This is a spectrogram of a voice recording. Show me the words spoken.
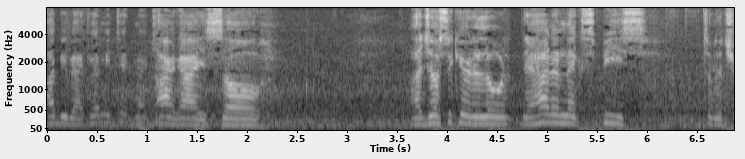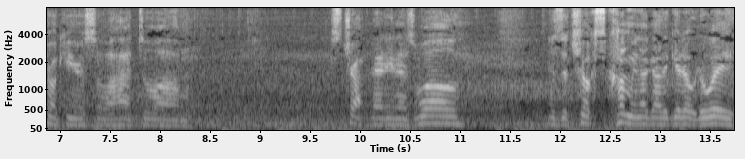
I'll be back. Let me take my... Alright guys, so I just secured the load. They had a next piece to the truck here, so I had to um, strap that in as well. As the truck's coming, I gotta get out of the way.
